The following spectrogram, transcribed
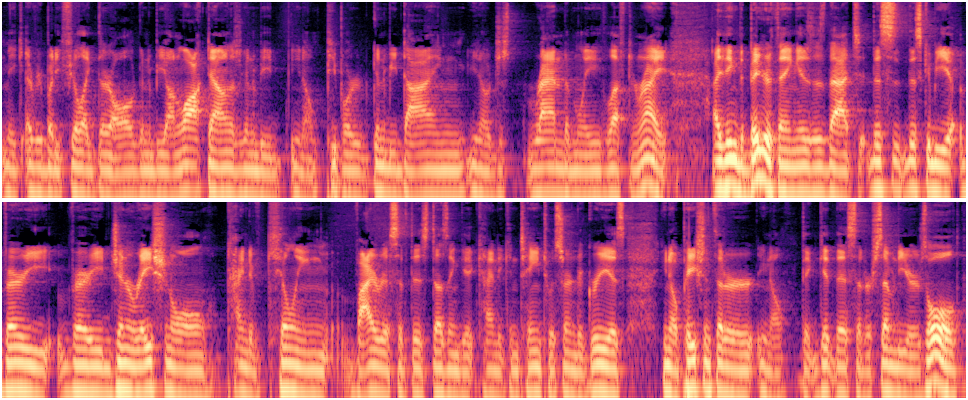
make everybody feel like they're all going to be on lockdown. There's going to be you know people are going to be dying you know just randomly left and right. I think the bigger thing is is that this this could be a very very generational kind of killing virus if this doesn't get kind of contained to a certain degree. Is you know patients that are you know that get this that are 70 years old.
